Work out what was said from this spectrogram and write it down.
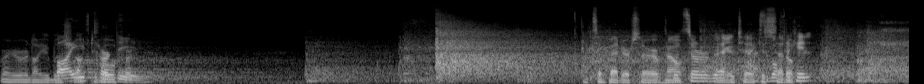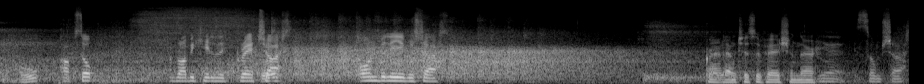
very reliable 5 shot to go for. 13. It's a better serve now. Good serve. and Yeah. he'll take Has his to go setup. kill. Oh, Pops up. And Robbie kills it. Great shot. Unbelievable shot. great Hand anticipation there. Yeah, some shot.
